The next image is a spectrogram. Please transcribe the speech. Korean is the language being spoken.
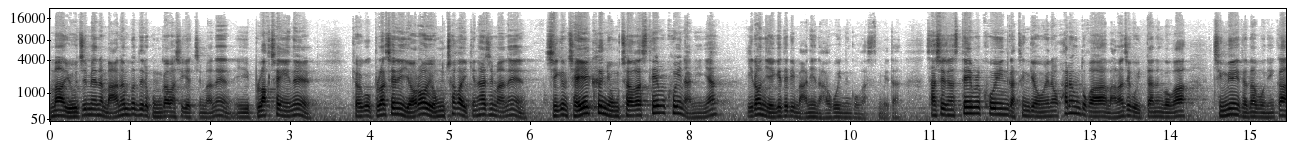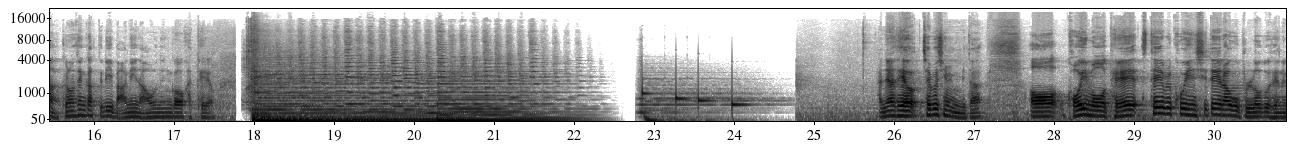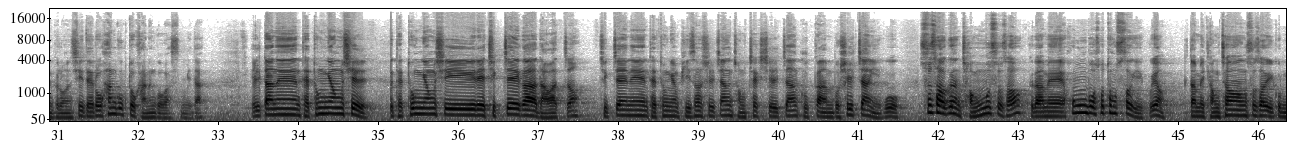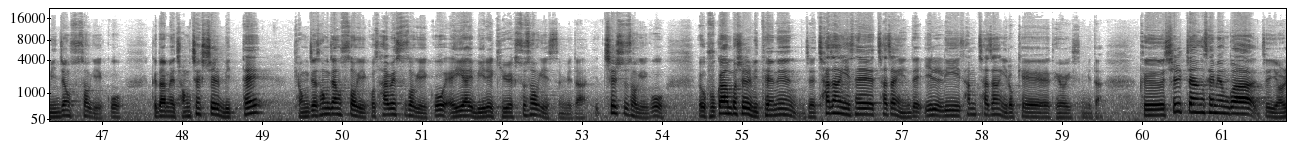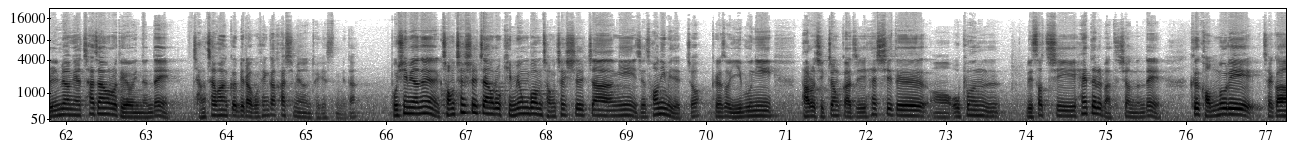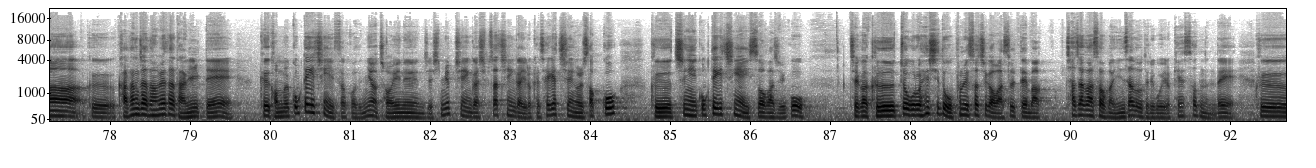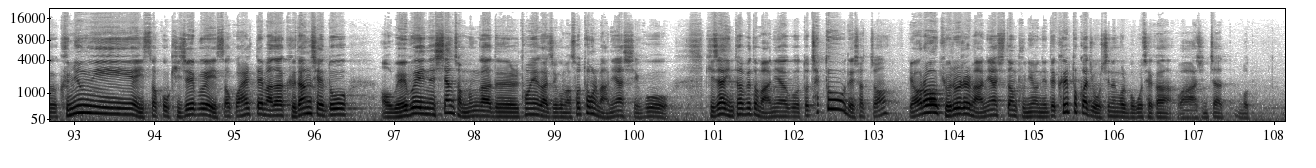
아마 요즘에는 많은 분들이 공감하시겠지만은 이 블록체인을 결국 블록체인이 여러 용처가 있긴 하지만은 지금 제일 큰 용처가 스테이블 코인 아니냐 이런 얘기들이 많이 나오고 있는 것 같습니다. 사실은 스테이블 코인 같은 경우에는 활용도가 많아지고 있다는 거가 증명이 되다 보니까 그런 생각들이 많이 나오는 것 같아요. 안녕하세요. 최부심입니다. 어, 거의 뭐 대 스테이블 코인 시대라고 불러도 되는 그런 시대로 한국도 가는 것 같습니다. 일단은 대통령실, 대통령실의 직제가 나왔죠. 직제는 대통령 비서실장, 정책실장, 국가안보실장이고 수석은 정무수석, 그 다음에 홍보소통수석이 있고요. 그 다음에 경청수석이 있고 민정수석이 있고 그 다음에 정책실 밑에 경제성장수석이 있고 사회수석이 있고 AI 미래기획수석이 있습니다. 7수석이고 국가안보실 밑에는 이제 차장이 세 차장인데 1, 2, 3차장 이렇게 되어 있습니다. 그 실장 3명과 이제 10명의 차장으로 되어 있는데 장차관급이라고 생각하시면 되겠습니다. 보시면은 정책실장으로 김용범 정책실장이 이제 선임이 됐죠. 그래서 이분이 바로 직전까지 해시드 어, 오픈 리서치 헤드를 맡으셨는데 그 건물이 제가 그 가상자산 회사 다닐 때 그 건물 꼭대기층에 있었거든요. 저희는 이제 16층인가 14층인가 이렇게 세 개 층을 썼고 그 층이 꼭대기층에 있어가지고 제가 그쪽으로 해시드 오픈 리서치가 왔을 때 막 찾아가서 막 인사도 드리고 이렇게 했었는데 그 금융위에 있었고 기재부에 있었고 할 때마다 그 당시에도 어, 외부에 있는 시장 전문가들 통해 가지고 막 소통을 많이 하시고 기자 인터뷰도 많이 하고 또 책도 내셨죠. 여러 교류를 많이 하시던 분이었는데 크립토까지 오시는 걸 보고 제가 와 진짜 뭐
